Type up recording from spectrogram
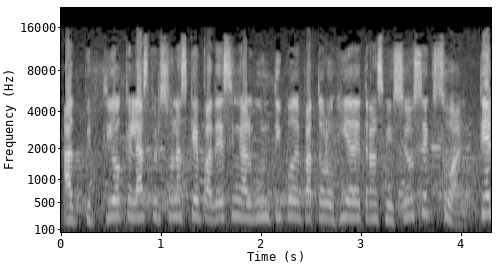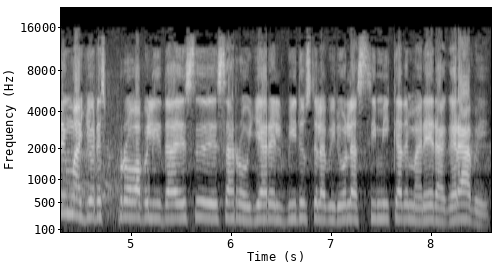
advirtió que las personas que padecen algún tipo de patología de transmisión sexual tienen mayores probabilidades de desarrollar el virus de la viruela símica de manera grave,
